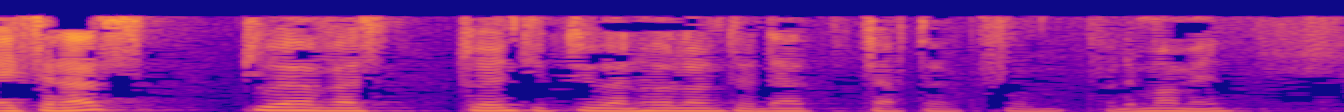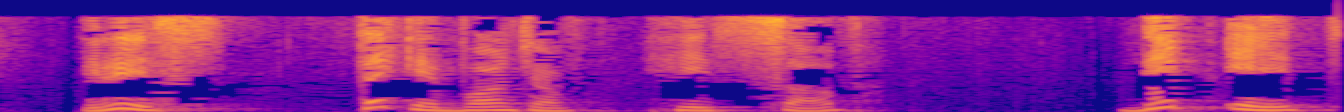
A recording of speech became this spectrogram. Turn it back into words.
Exodus 12, verse 22, and hold on to that chapter for, for the moment. It is take a bunch of hyssop Dip it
